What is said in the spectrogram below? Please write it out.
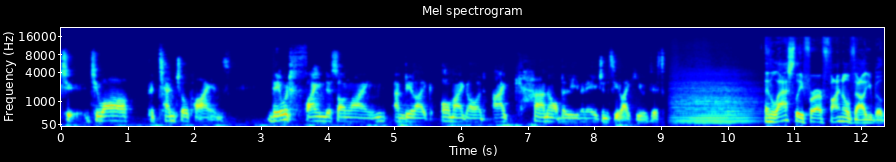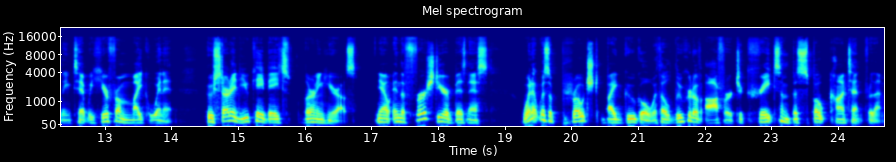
to to our potential clients, they would find us online and be like, oh my God, I cannot believe an agency like you exists. And lastly, for our final value building tip, we hear from Mike Winnett, who started UK based Learning Heroes. Now, in the first year of business, Winnett was approached by Google with a lucrative offer to create some bespoke content for them.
